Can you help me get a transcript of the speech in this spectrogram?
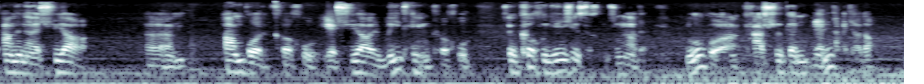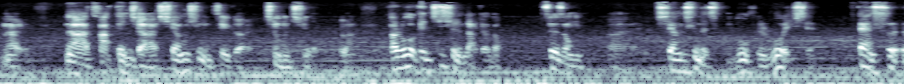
他们呢需要呃 onboard 客户，也需要 retain 客户，这个客户粘性是很重要的。如果他是跟人打交道，那那他更加相信这个金融机构，对吧？他如果跟机器人打交道，这种呃相信的程度会弱一些。但是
